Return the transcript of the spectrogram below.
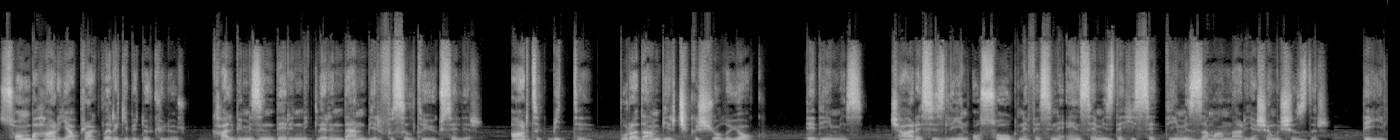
sonbahar yaprakları gibi dökülür, kalbimizin derinliklerinden bir fısıltı yükselir. Artık bitti, buradan bir çıkış yolu yok dediğimiz, çaresizliğin o soğuk nefesini ensemizde hissettiğimiz zamanlar yaşamışızdır. Değil.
